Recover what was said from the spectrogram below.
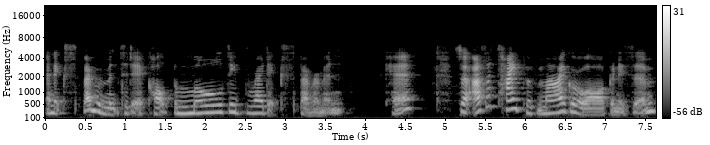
an experiment today called the mouldy bread experiment. Okay, so as a type of microorganism,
